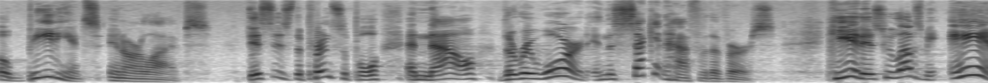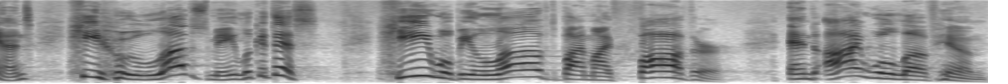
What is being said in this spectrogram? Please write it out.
obedience in our lives. This is the principle, and now the reward in the second half of the verse. He it is who loves me, and he who loves me, look at this, he will be loved by my Father, and I will love him,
